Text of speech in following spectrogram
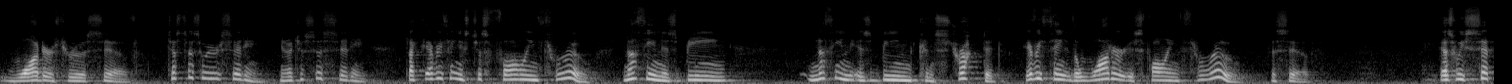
water through a sieve. Just as we were sitting, you know, just as sitting. It's like everything is just falling through. Nothing is being nothing is being constructed. Everything the water is falling through the sieve. As we sit,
